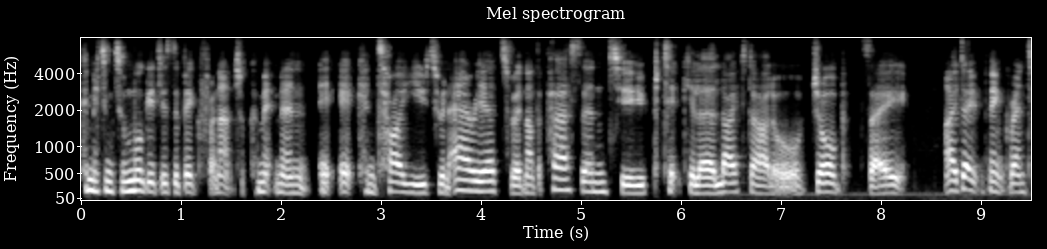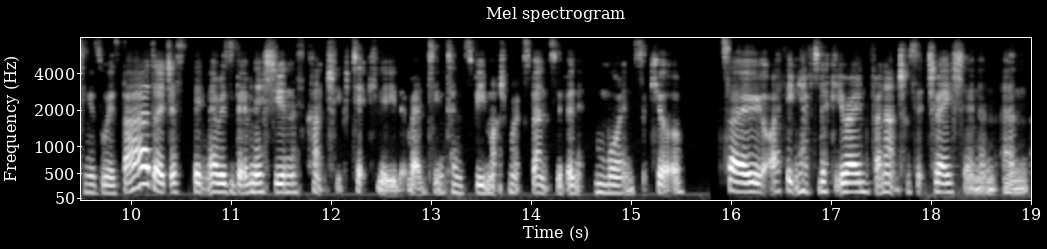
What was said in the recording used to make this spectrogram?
committing to a mortgage is a big financial commitment. It, it can tie you to an area, to another person, to particular lifestyle or job. So I don't think renting is always bad. I just think there is a bit of an issue in this country, particularly that renting tends to be much more expensive and more insecure. So I think you have to look at your own financial situation and, and,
